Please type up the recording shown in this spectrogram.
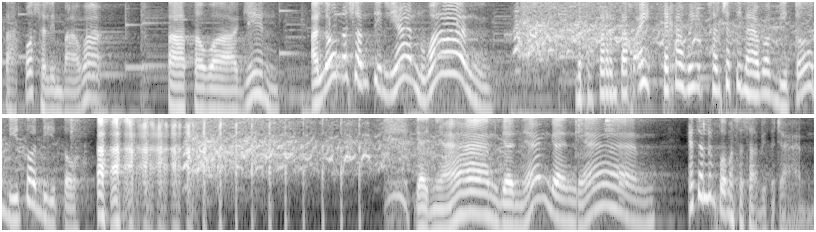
Tapos halimbawa, tatawagin, Alona Santillan, one! Natataranta ko, ay, teka, wait, saan siya tinawag dito? Dito, dito. ganyan, ganyan, ganyan. Ito lang po masasabi ko dyan.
